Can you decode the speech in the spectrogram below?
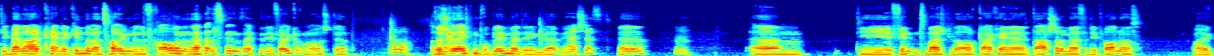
die Männer halt keine Kinder mehr zeugen mit den Frauen und dann hat sie gesagt, die Bevölkerung ausstirbt. Oh, Also das ist gerade echt ein Problem bei denen, gell? wer schätzt? Ja, ja. Hm. Ähm, die finden zum Beispiel auch gar keine Darsteller mehr für die Pornos. Weil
